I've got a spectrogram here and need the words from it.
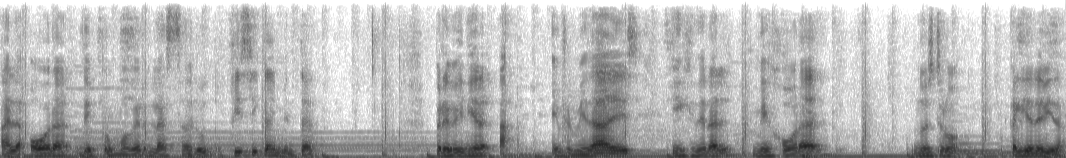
a la hora de promover la salud física y mental, prevenir enfermedades y en general mejorar nuestra calidad de vida.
